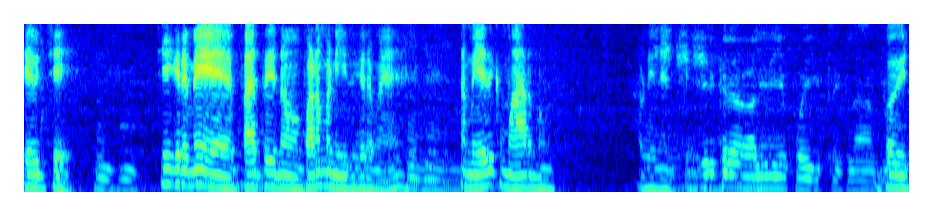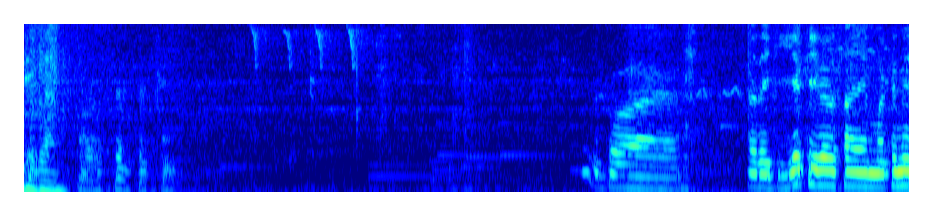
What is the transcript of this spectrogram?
தெளித்து சீக்கிரமே பார்த்து நம்ம பணம் பண்ணிட்டு இருக்கிறோமே. நம்ம எதுக்கு மாறணும்? அப்படின்னு நினச்சி. இருக்கிற வழியிலேயே போய்கிட்டு இருக்கலாம். போயிட்டு இருக்கலாம். சரி சரி இப்போ அதுக்கு இயற்கை விவசாயம் மட்டுமே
